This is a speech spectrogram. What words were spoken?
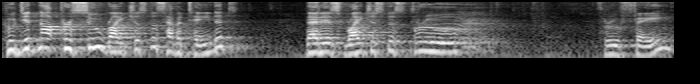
who did not pursue righteousness have attained it. That is, righteousness through, through faith.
